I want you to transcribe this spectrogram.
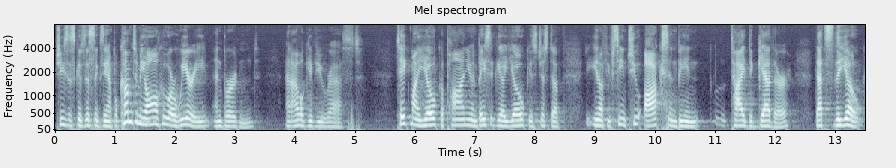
Jesus gives this example Come to me, all who are weary and burdened, and I will give you rest. Take my yoke upon you. And basically, a yoke is just a, you know, if you've seen two oxen being tied together, that's the yoke.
